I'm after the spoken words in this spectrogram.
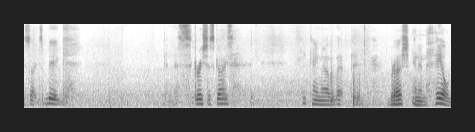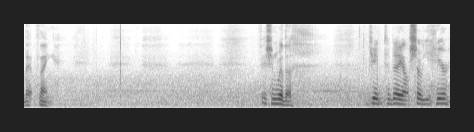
Site's big. Goodness gracious, guys. He came out of that brush and inhaled that thing. Fishing with a jig today, I'll show you here,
